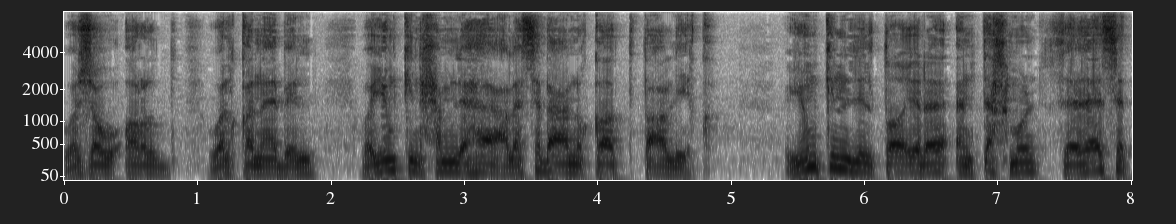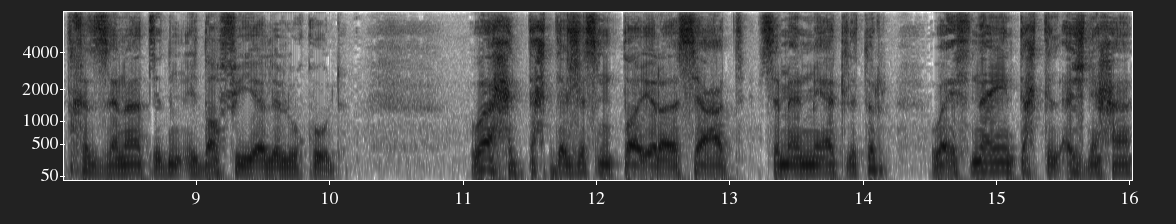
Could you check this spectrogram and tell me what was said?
وجو أرض والقنابل ويمكن حملها على سبع نقاط تعليق. يمكن للطائرة أن تحمل ثلاثة خزانات إضافية للوقود. واحد تحت جسم الطائرة سعة 800 لتر واثنين تحت الأجنحة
